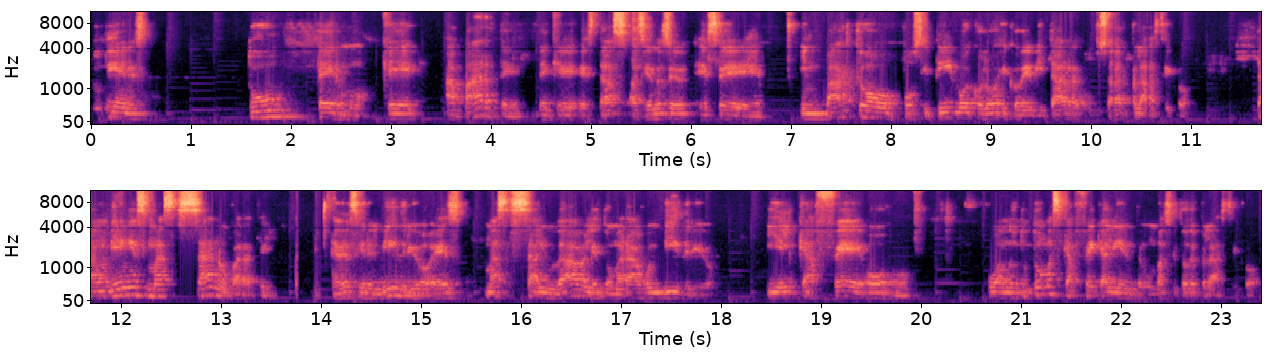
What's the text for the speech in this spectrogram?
tú tienes tu termo que aparte de que estás haciendo ese, ese impacto positivo ecológico de evitar usar plástico, también es más sano para ti. Es decir, el vidrio es más saludable tomar agua en vidrio y el café, ojo, cuando tú tomas café caliente en un vasito de plástico,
